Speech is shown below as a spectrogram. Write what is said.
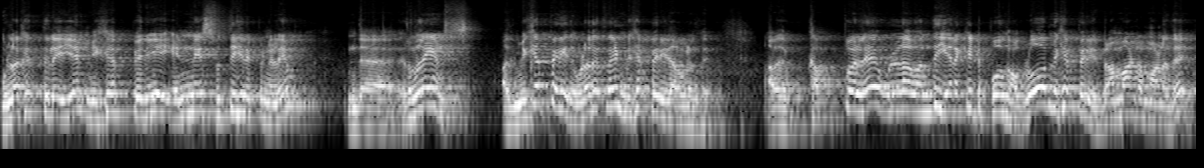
உலகத்திலேயே மிகப்பெரிய எண்ணெய் சுத்திகரிப்பு நிலையம் இந்த ரிலையன்ஸ். அது மிகப்பெரியது. உலகத்திலே மிகப்பெரியது அவங்களது. அது கப்பலே உள்ளே வந்து இறக்கிட்டு போகும். அவ்வளோ மிகப்பெரியது. பிரம்மாண்டமானது.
